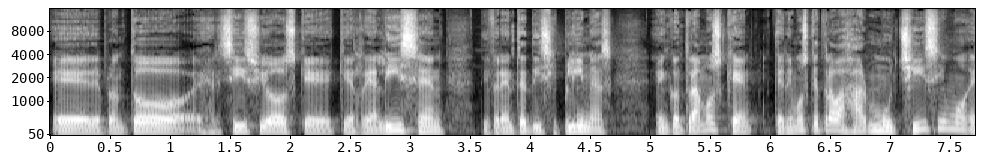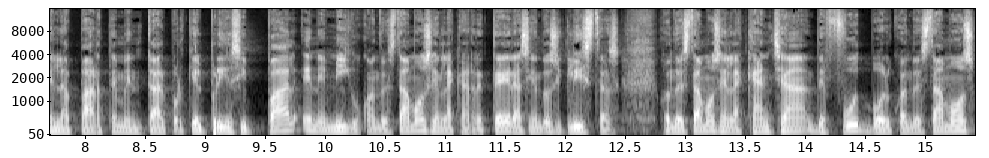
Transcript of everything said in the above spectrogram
eh, de pronto, ejercicios que, que realicen, diferentes disciplinas, encontramos que tenemos que trabajar muchísimo en la parte mental, porque el principal enemigo cuando estamos en la carretera siendo ciclistas, cuando estamos en la cancha de fútbol, cuando estamos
